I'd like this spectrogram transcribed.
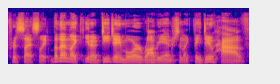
Precisely. But then like, you know, DJ Moore, Robbie Anderson, like they do have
